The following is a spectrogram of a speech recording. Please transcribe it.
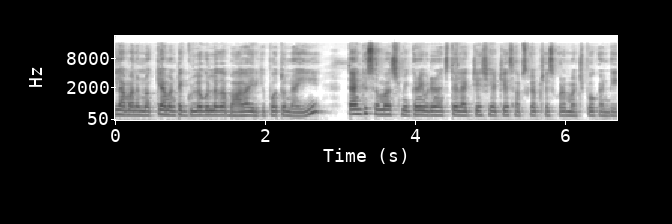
ఇలా మనం నొక్కామంటే గుల్లగుల్లగా బాగా ఇరిగిపోతున్నాయి. థ్యాంక్ యూ సో మచ్ మీకు కానీ వీడియో నచ్చితే లైక్ చేసి షేర్ చేసి సబ్స్క్రైబ్ చేసుకోవడం మర్చిపోకండి.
